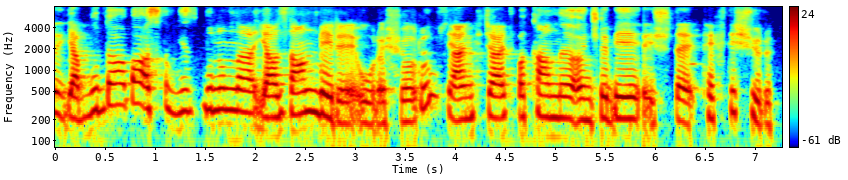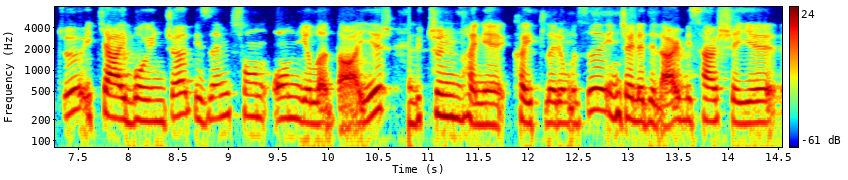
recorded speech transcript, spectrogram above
Ya bu dava aslında biz bununla yazdan beri uğraşıyoruz. Yani Ticaret Bakanlığı önce bir işte teftiş yürüttü. İki ay boyunca bizim son 10 yıla dair bütün hani kayıtlarımızı incelediler. Biz her şeyi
